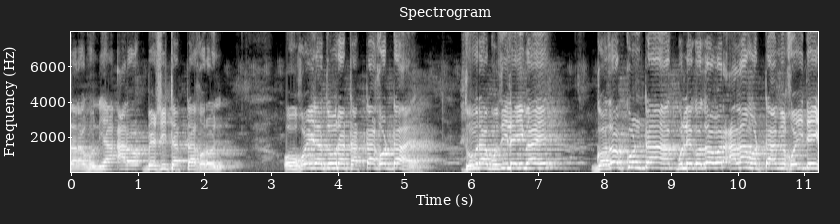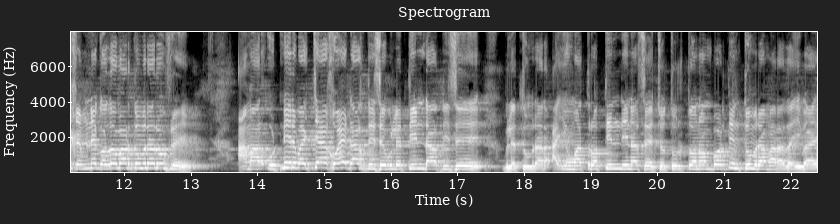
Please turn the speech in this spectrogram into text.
তারা শুনিয়া আরও বেশি ঠাট্টা করন। ও কইলা তোমরা ঠাট্টা করডায় তোমরা বুঝিলেই ভাই গজব কোনটা? বলে গজবর আলামতটা আমি কই দেই কেমনে গজবার তোমরা রূপরে। আমার উটনির বাচ্চা কয়ে ডাক দিছে, বলে তিন ডাক দিছে। বলে তোমরার আয়ু মাত্র তিন দিন আছে, চতুর্থ নম্বর দিন তোমরা মারা যাইবাই।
